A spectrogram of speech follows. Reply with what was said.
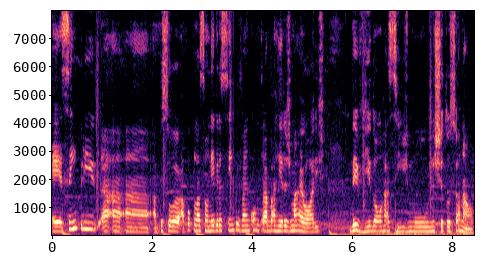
É, sempre a, a, a pessoa, a população negra sempre vai encontrar barreiras maiores devido ao racismo institucional.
